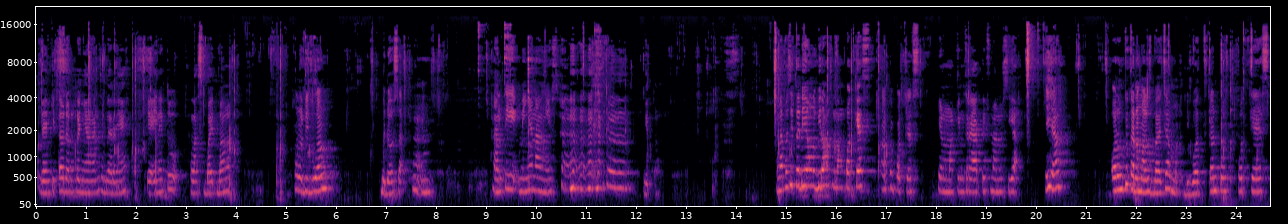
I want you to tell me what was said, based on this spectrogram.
Dan kita udah kekenyangan sebenarnya. Ya ini tuh kelas bite banget. Kalau dibuang Berdosa Mm-mm. Nanti mie-nya nangis. gitu. Kenapa sih tadi yang lu bilang tentang podcast Apa podcast? yang makin kreatif manusia? Iya Orang tuh karena males baca Dibuatkan podcast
